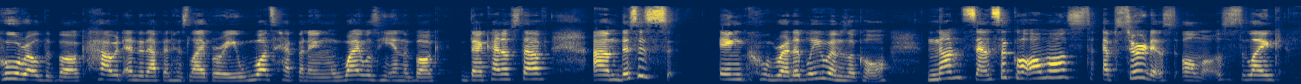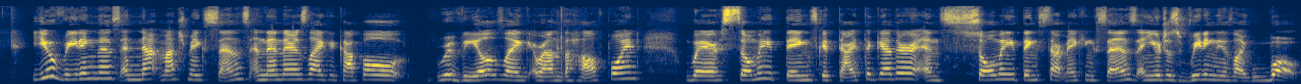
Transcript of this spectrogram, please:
who wrote the book, how it ended up in his library, what's happening, why was he in the book, that kind of stuff. Um, this is incredibly whimsical, nonsensical almost, absurdist almost. Like, you reading this and not much makes sense and then there's like a couple reveals like around the half point where so many things get tied together and so many things start making sense and you're just reading these like whoa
